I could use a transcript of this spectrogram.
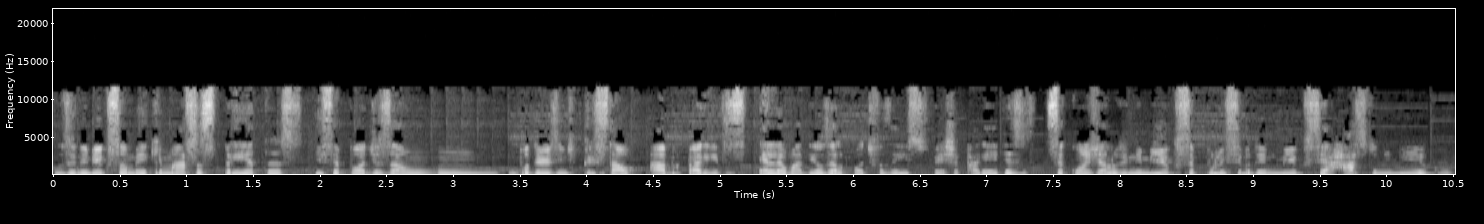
Os inimigos são meio que massas pretas e você pode usar um, um poderzinho de cristal, abre parênteses. Ela é uma deusa, ela pode fazer isso, fecha parênteses. Você congela o inimigo, você pula em cima do inimigo, você arrasta o inimigo,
